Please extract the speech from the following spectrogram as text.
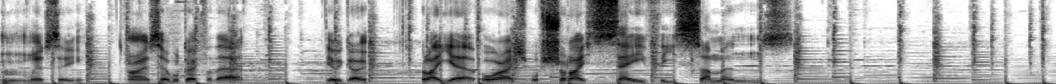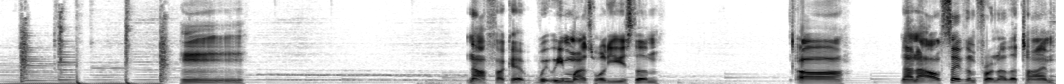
hmm let's see all right so we'll go for that there we go but I, yeah or I or should I save these summons Hmm. Nah, fuck it. We, we might as well use them. Uh, no, no, I'll save them for another time.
